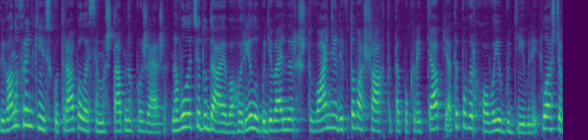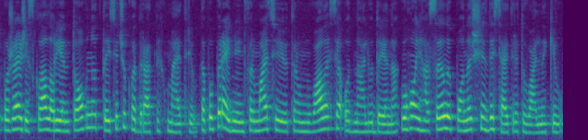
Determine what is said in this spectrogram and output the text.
В Івано-Франківську трапилася масштабна пожежа. На вулиці Дудаєва горіло будівельне рештування, ліфтова шахта та покриття п'ятиповерхової будівлі. Площа пожежі склала орієнтовно тисячу квадратних метрів. За попередньою інформацією травмувалася одна людина. Вогонь гасили понад 60 рятувальників.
